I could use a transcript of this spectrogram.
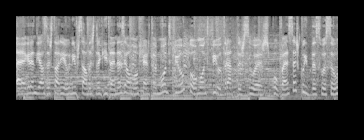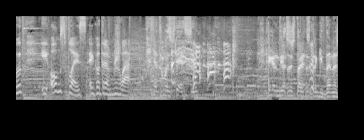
A grandiosa história universal das traquitanas é uma oferta Montepio. Com o Montepio, trate das suas poupanças, cuide da sua saúde e Holmes Place. Encontramos-nos lá. Então, mas isto é assim? A grandiosa história das traquitanas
